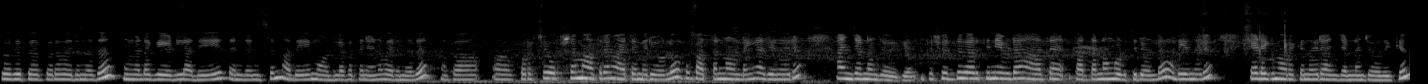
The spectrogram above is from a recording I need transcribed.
ചോദ്യപേപ്പർ ചോദ്യപേപ്പർ വരുന്നത്. നിങ്ങളുടെ ഗൈഡിൽ അതേ സെന്റൻസും അതേ മോഡലൊക്കെ തന്നെയാണ് വരുന്നത്. അപ്പോൾ കുറച്ച് ഓപ്ഷൻ മാത്രമേ മാറ്റം വരുള്ളൂ. അപ്പോൾ പത്തെണ്ണം ഉണ്ടെങ്കിൽ അതിൽ നിന്നൊരു അഞ്ചെണ്ണം ചോദിക്കും. ഇപ്പോൾ ശുദ്ധകരത്തിന് ഇവിടെ ആ പത്തെണ്ണം കൊടുത്തിട്ടുണ്ട്. അതിൽ നിന്നൊരു ഇടയ്ക്ക് മുറയ്ക്കുന്ന ഒരു അഞ്ചെണ്ണം ചോദിക്കും.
